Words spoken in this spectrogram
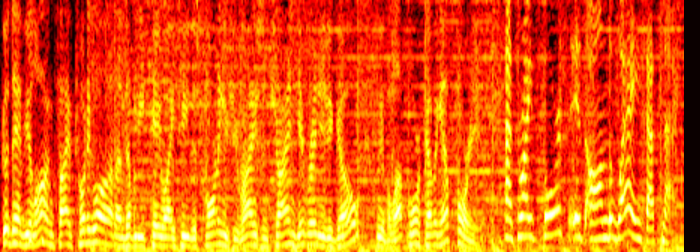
Good to have you along. 521 on WKYT this morning as you rise and shine. Get ready to go. We have a lot more coming up for you. That's right. Sports is on the way. That's next.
